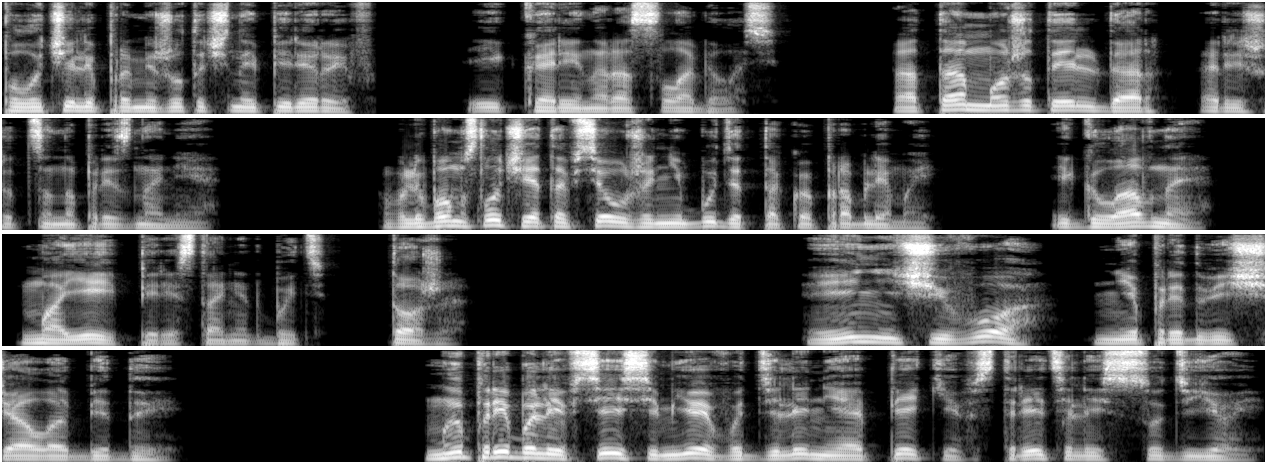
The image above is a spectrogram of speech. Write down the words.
получили промежуточный перерыв, и Карина расслабилась. А там, может, и Эльдар решится на признание. В любом случае, это все уже не будет такой проблемой. И главное, моей перестанет быть тоже. И ничего не предвещало беды. Мы прибыли всей семьей в отделение опеки, встретились с судьей.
